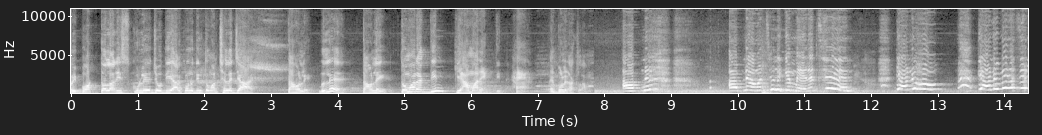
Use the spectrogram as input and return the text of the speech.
ওই বটতলার স্কুলে যদি আর কোনোদিন তোমার ছেলে যায় তাহলে বুঝলে? তাহলে তোমার একদিন কি আমার একদিন? হ্যাঁ। আমি বলে রাখলাম। আপনি আপনি আমার ছেলেকে মেরেছেন? কেন? কেন মেরেছেন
